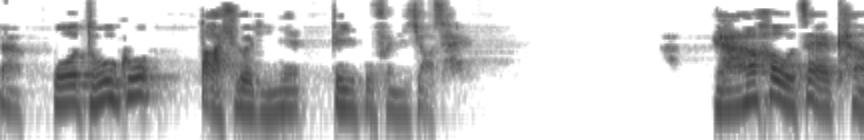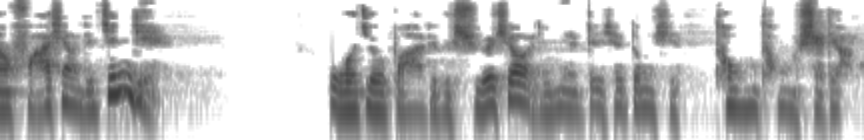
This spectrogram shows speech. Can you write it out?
啊，我读过大学里面这一部分的教材，然后再看法相的经典，我就把这个学校里面这些东西通通舍掉了。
